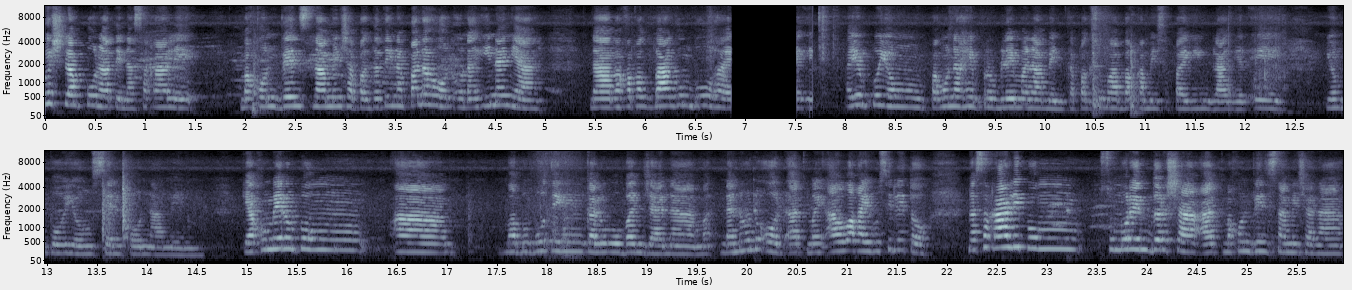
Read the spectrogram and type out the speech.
wish lang po natin na sakali ma-convince namin siya pagdating ng panahon o ng ina niya na makapagbagong buhay. Ayun po yung pangunahing problema namin kapag sumabak kami sa pagiging vlogger, eh, yun po yung cellphone namin. Kaya kung meron pong ah, mabubuting kalooban dyan na nanonood at may awa kay Joselito, na sakali pong sumurrender siya at makonvince namin siya na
